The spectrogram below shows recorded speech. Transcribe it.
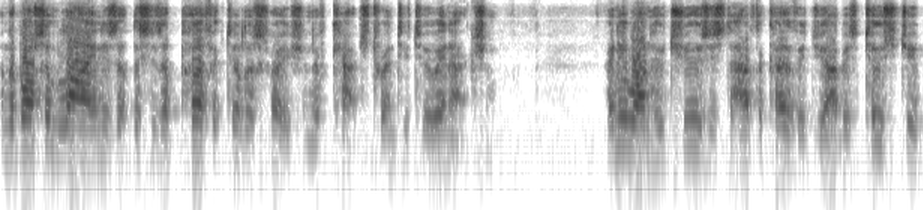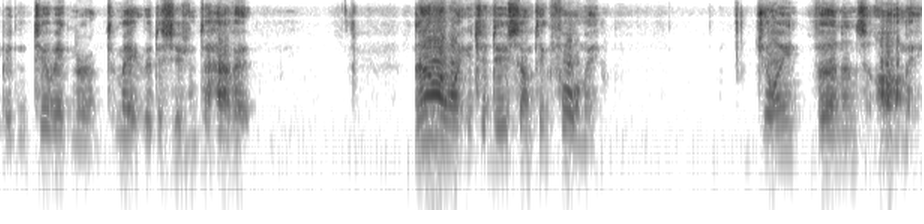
And the bottom line is that this is a perfect illustration of Catch 22 in action. Anyone who chooses to have the COVID jab is too stupid and too ignorant to make the decision to have it. Now I want you to do something for me. Join Vernon's army.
